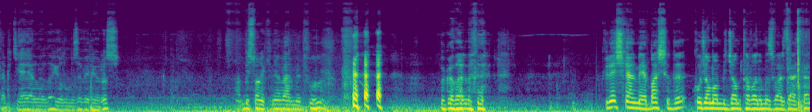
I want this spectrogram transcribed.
Tabii ki yayalarda yolumuzu veriyoruz. Bir sonrakine vermedim. Bu kadar da. Güneş gelmeye başladı. Kocaman bir cam tavanımız var zaten.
